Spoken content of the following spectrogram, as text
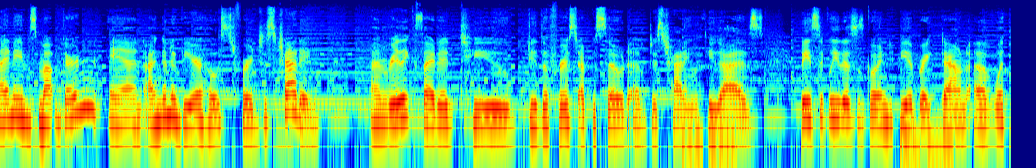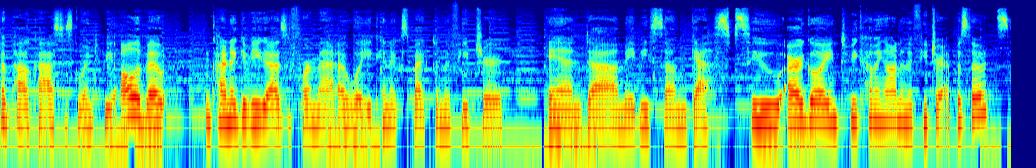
my name's Mop Garden, and I'm going to be your host for Just Chatting. I'm really excited to do the first episode of Just Chatting with you guys. Basically, this is going to be a breakdown of what the podcast is going to be all about and kind of give you guys a format of what you can expect in the future and uh, maybe some guests who are going to be coming on in the future episodes.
